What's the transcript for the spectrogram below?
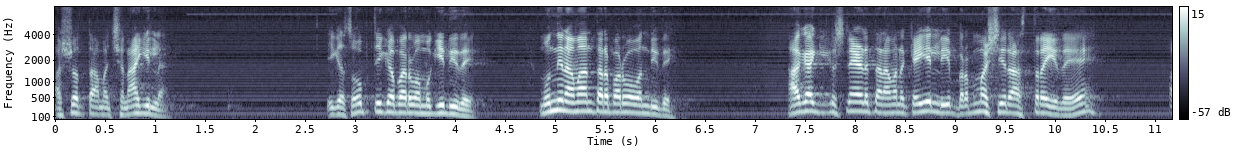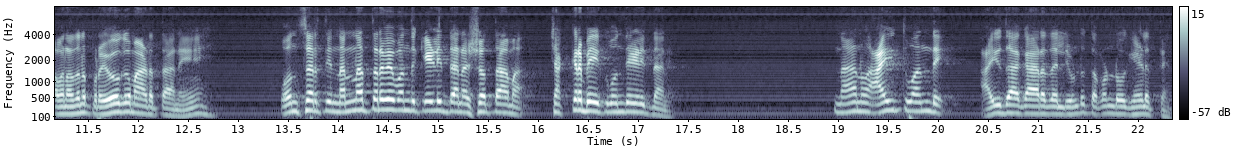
ಅಶ್ವತ್ಥಾಮ ಚೆನ್ನಾಗಿಲ್ಲ. ಈಗ ಸೌಪ್ತಿಕ ಪರ್ವ ಮುಗಿದಿದೆ. ಮುಂದಿನ ಅವಾಂತರ ಪರ್ವ ಒಂದಿದೆ. ಹಾಗಾಗಿ ಕೃಷ್ಣ ಹೇಳ್ತಾನೆ, ಅವನ ಕೈಯಲ್ಲಿ ಬ್ರಹ್ಮಶಿರ ಅಸ್ತ್ರ ಇದೆ. ಅವನದನ್ನು ಪ್ರಯೋಗ ಮಾಡುತ್ತಾನೆ. ಒಂದು ಸರ್ತಿ ನನ್ನ ಹತ್ರವೇ ಬಂದು ಕೇಳಿದ್ದಾನೆ ಅಶ್ವತ್ಥಾಮ, ಚಕ್ರ ಬೇಕು ಅಂತ ಹೇಳಿದ್ದಾನೆ. ನಾನು ಆಯಿತು ಅಂದೆ. ಆಯುಧಾಗಾರದಲ್ಲಿ ಉಂಟು, ತಗೊಂಡೋಗಿ ಹೇಳುತ್ತೇನೆ.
